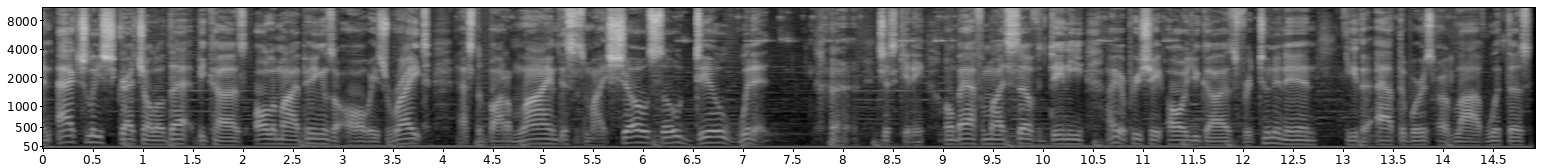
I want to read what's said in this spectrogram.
And actually scratch all of that because all of my opinions are always right. That's the bottom line. This is my show, so deal with it. Just kidding. On behalf of myself, Denny, I appreciate all you guys for tuning in, either afterwards or live with us.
